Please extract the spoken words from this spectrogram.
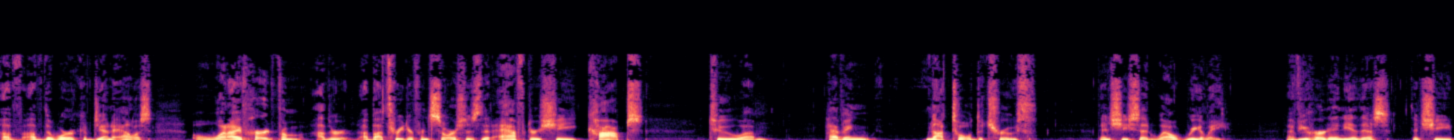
of of the work of Jenna Ellis. What I've heard from other about three different sources that after she cops to um, having not told the truth, then she said, "Well, really, have you heard any of this?" That she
